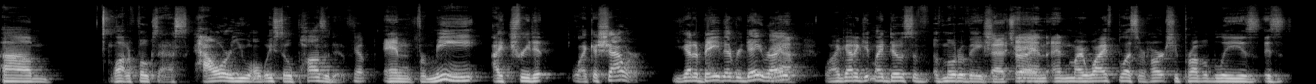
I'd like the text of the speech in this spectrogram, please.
Um, a lot of folks ask, how are you always so positive? Yep. And for me, I treat it like a shower. You got to bathe every day, right? Yeah. Well, I got to get my dose of, of motivation. That's right. And, and my wife, bless her heart, she probably is, is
